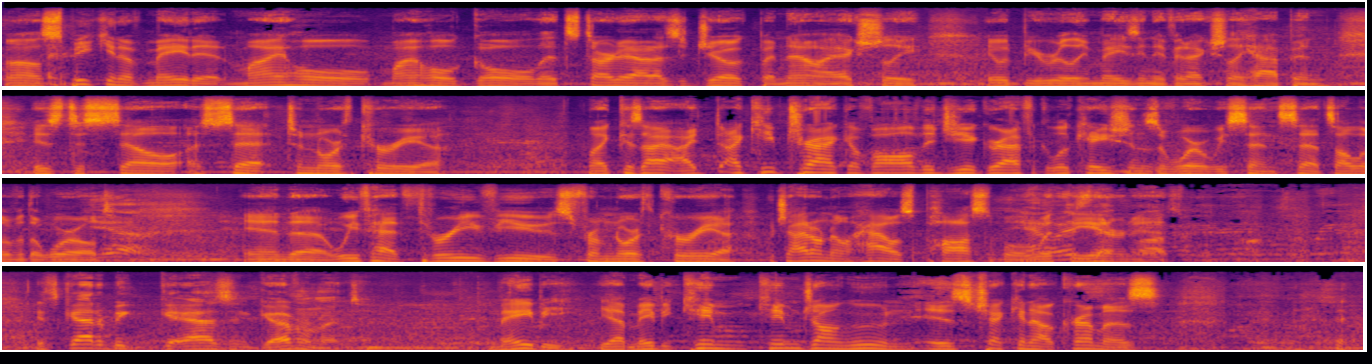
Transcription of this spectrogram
Well, speaking of made it, my whole my whole goal that started out as a joke, but now I actually it would be really amazing if it actually happened is to sell a set to North Korea. Like, cause I, I I keep track of all the geographic locations of where we send sets all over the world. Yeah. And uh, we've had three views from North Korea, which I don't know how is possible How with is the that internet. possible? It's got to be guys in government. Maybe, yeah, maybe Kim Kim Jong Un is checking out cremas.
